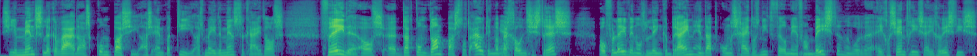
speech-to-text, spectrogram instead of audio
zie je menselijke waarden als compassie, als empathie, als medemenselijkheid, als vrede. Als, eh, dat komt dan pas tot uiting. Want Ja. bij chronische stress overleven we in ons linkerbrein. En dat onderscheidt ons niet veel meer van beesten. Dan worden we egocentrisch, egoïstisch.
